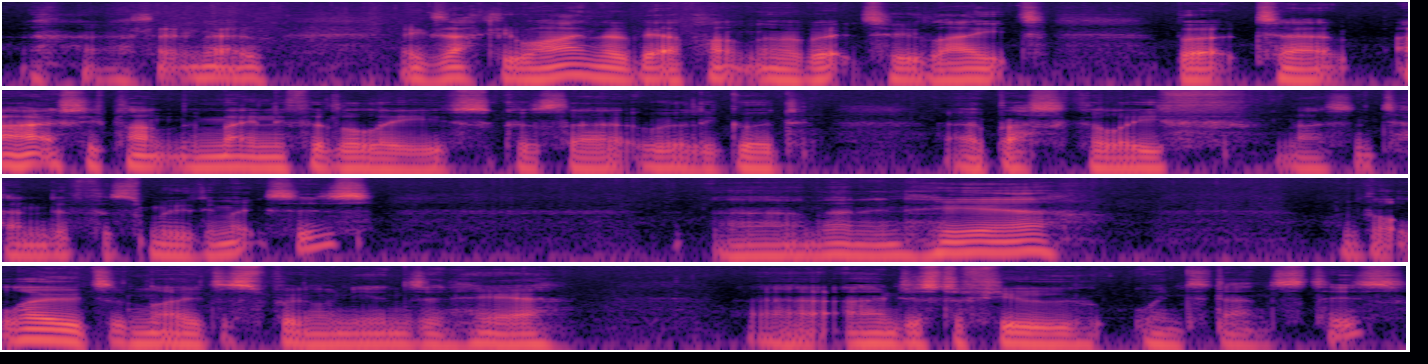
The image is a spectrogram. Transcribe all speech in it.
I don't know exactly why. Maybe I plant them a bit too late but uh, I actually plant them mainly for the leaves because they're really good uh, brassica leaf, nice and tender for smoothie mixes. And then in here, we've got loads and loads of spring onions in here uh, and just a few winter densities.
